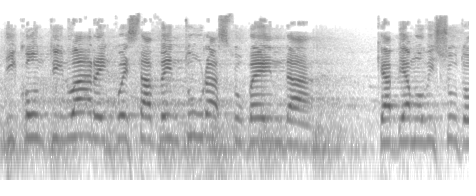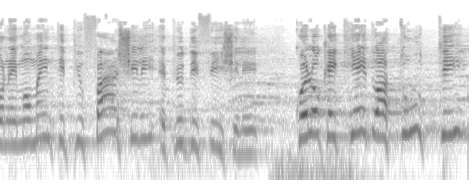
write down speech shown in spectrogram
di continuare in questa avventura stupenda che abbiamo vissuto nei momenti più facili e più difficili. Quello che chiedo a tutti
